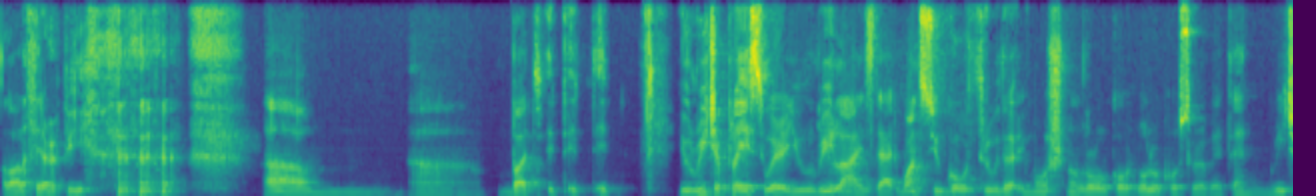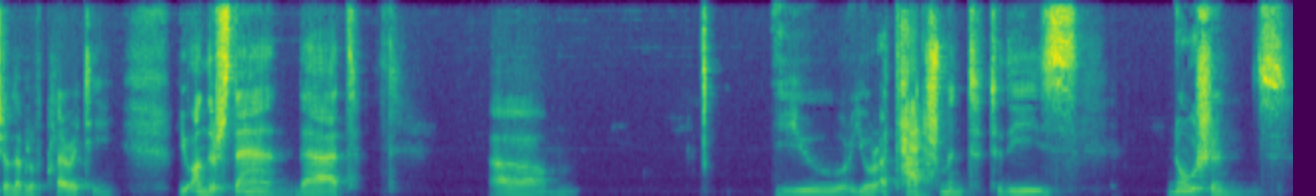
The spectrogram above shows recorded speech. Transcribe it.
a lot of therapy. um, uh, but it, it, it, you reach a place where you realize that once you go through the emotional roller, coaster of it and reach a level of clarity, you understand that um, you your attachment to these notions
